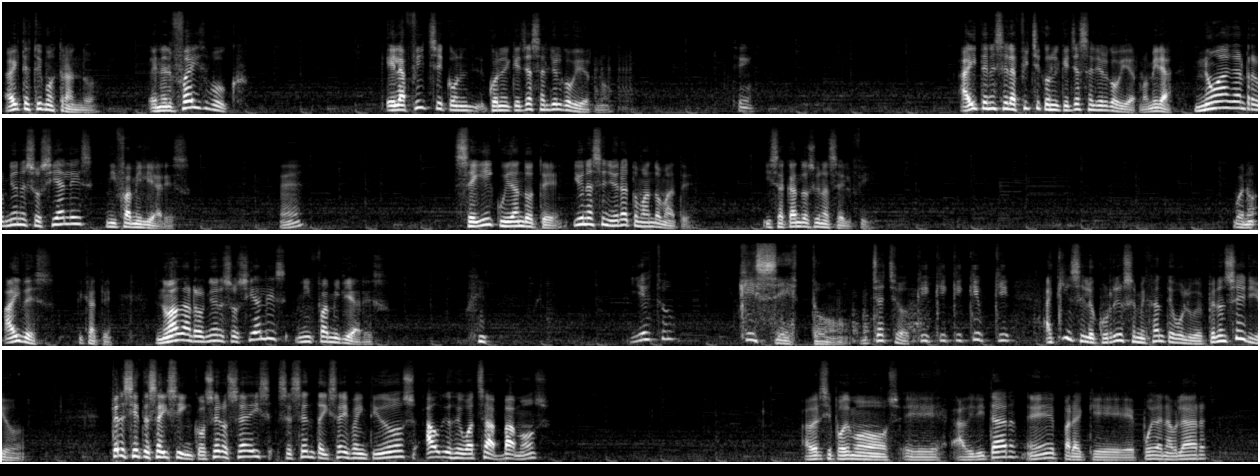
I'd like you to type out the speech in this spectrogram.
Ahí te estoy mostrando. En el Facebook, el afiche con, con el que ya salió el gobierno. Sí. Ahí tenés el afiche con el que ya salió el gobierno. Mira, no hagan reuniones sociales ni familiares. ¿Eh? Seguí cuidándote. Y una señora tomando mate. Y sacándose una selfie. Bueno, ahí ves, fíjate. No hagan reuniones sociales ni familiares. ¿Y esto? ¿Qué es esto? Muchacho, ¿qué, qué, qué, qué, qué? ¿a quién se le ocurrió semejante bolude? Pero en serio. 3765-06-6622, audios de WhatsApp, vamos. A ver si podemos eh, habilitar eh, para que puedan hablar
